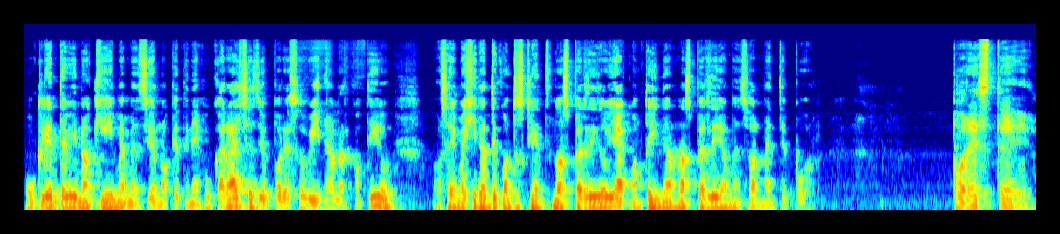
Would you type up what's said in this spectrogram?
un cliente vino aquí y me mencionó que tenía cucarachas, yo por eso vine a hablar contigo. O sea, imagínate cuántos clientes no has perdido ya, cuánto dinero no has perdido mensualmente por, por, este,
